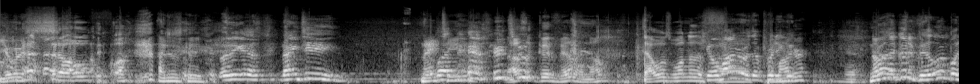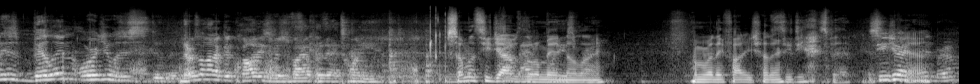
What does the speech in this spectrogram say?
You were so. fuck- I'm just kidding. Let me guess. 19. Black 19. Panther That was a 2. good villain, no? That was one of the. Killmonger was a pretty Killmonger? good. Yeah. He No, was a good villain, but his villain origin was just stupid. There was a lot of good qualities, which is why I put it at 20. Someone of the CGI was a little mid, no lie. Remember when they fought each other? CGI is bad. CGI Yeah. mid, bro.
